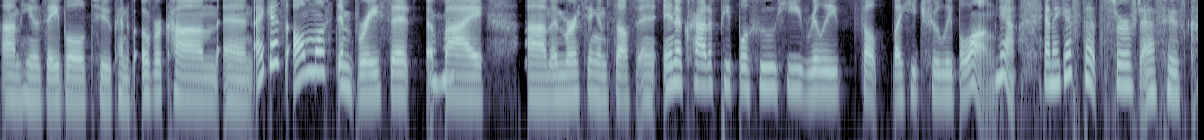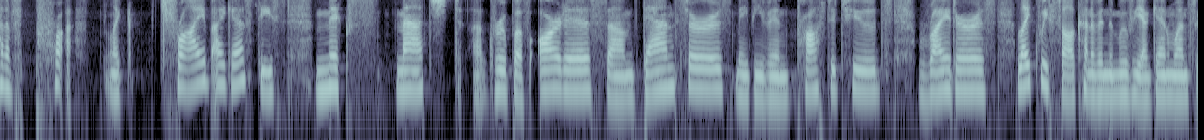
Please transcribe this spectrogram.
um, he was able to kind of overcome and I guess almost embrace it by um, immersing himself in, in a crowd of people who he really felt like he truly belonged. Yeah, and I guess that served as his kind of pri- like tribe. I guess these mix matched a group of artists, um, dancers, maybe even prostitutes, writers, like we saw kind of in the movie again once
